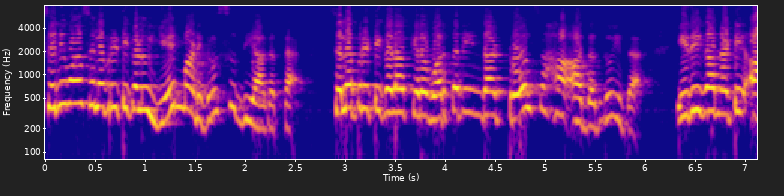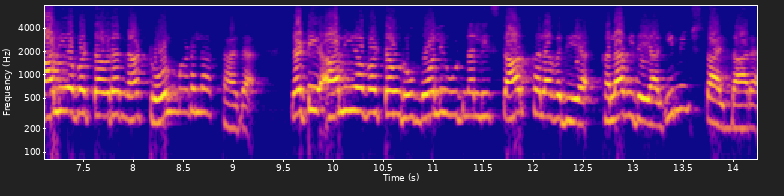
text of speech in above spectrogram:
ಸಿನಿಮಾ ಸೆಲೆಬ್ರಿಟಿಗಳು ಏನ್ ಮಾಡಿದ್ರು ಸುದ್ದಿ ಆಗತ್ತೆ ಸೆಲೆಬ್ರಿಟಿಗಳ ಕೆಲ ವರ್ತನೆಯಿಂದ ಟ್ರೋಲ್ ಸಹ ಆದದ್ದು ಇದೆ. ಇದೀಗ ನಟಿ ಆಲಿಯಾ ಭಟ್ ಅವರನ್ನ ಟ್ರೋಲ್ ಮಾಡಲಾಗ್ತಾ ಇದೆ. ನಟಿ ಆಲಿಯಾ ಭಟ್ ಅವರು ಬಾಲಿವುಡ್ನಲ್ಲಿ ಸ್ಟಾರ್ ಕಲಾವಿದೆಯ ಕಲಾವಿದೆಯಾಗಿ ಮಿಂಚ್ತಾ ಇದ್ದಾರೆ.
